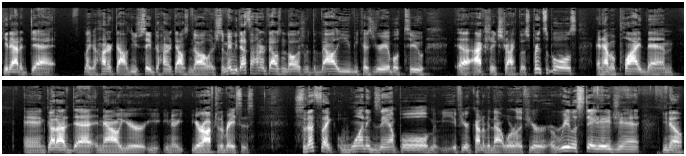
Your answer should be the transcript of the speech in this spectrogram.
get out of debt like a hundred thousand you've saved a hundred thousand dollars so maybe that's a hundred thousand dollars worth of value because you're able to uh, actually extract those principles and have applied them and got out of debt and now you're you, you know you're off to the races. So that's like one example if you're kind of in that world. If you're a real estate agent you know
